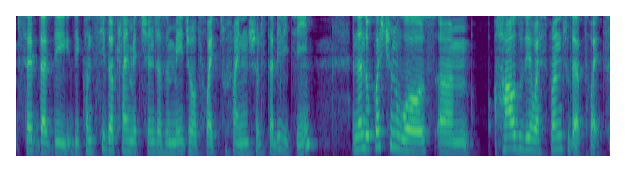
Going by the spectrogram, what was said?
said that they, they consider climate change as a major threat to financial stability. And then the question was, um, how do they respond to that threat?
